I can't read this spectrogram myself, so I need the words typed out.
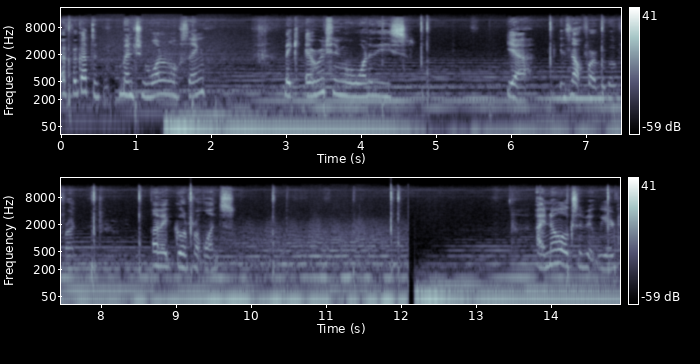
I forgot to mention one little thing. Make every single one of these. Yeah, it's not far to go front. I'll make go front once. I know it looks a bit weird,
